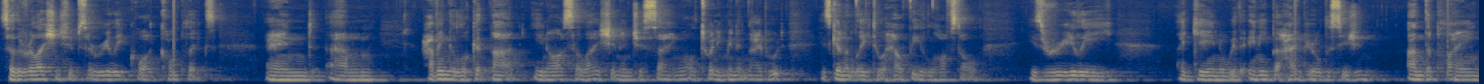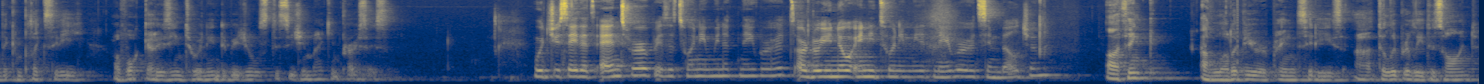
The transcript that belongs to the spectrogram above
So the relationships are really quite complex. And um, having a look at that in isolation and just saying, well, 20 minute neighbourhood is going to lead to a healthier lifestyle is really, again, with any behavioural decision, underplaying the complexity of what goes into an individual's decision making process. Would you say that Antwerp is a 20 minute neighborhood? Or do you know any 20 minute neighborhoods in Belgium? I think a lot of European cities are deliberately designed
